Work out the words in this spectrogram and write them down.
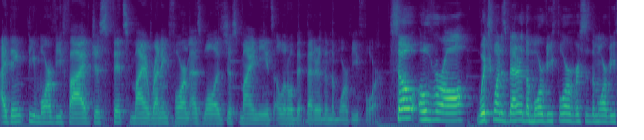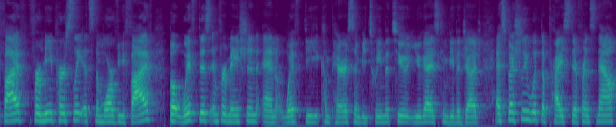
I think the More V5 just fits my running form as well as just my needs a little bit better than the More V4. So overall, which one is better, the More V4 versus the More V5? For me personally, it's the More V5, but with this information and with the comparison between the two, you guys can be the judge, especially with the price difference now.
